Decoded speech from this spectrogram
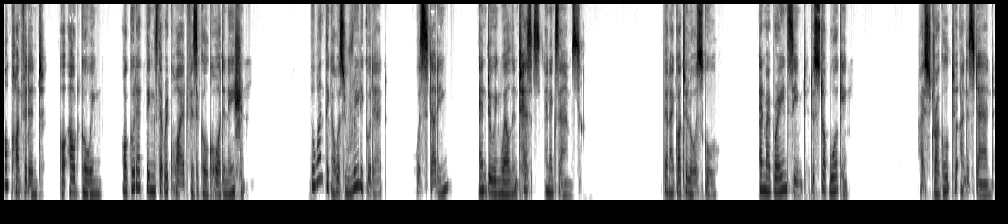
or confident or outgoing or good at things that required physical coordination. The one thing I was really good at was studying and doing well in tests and exams. Then I got to law school, and my brain seemed to stop working. I struggled to understand,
